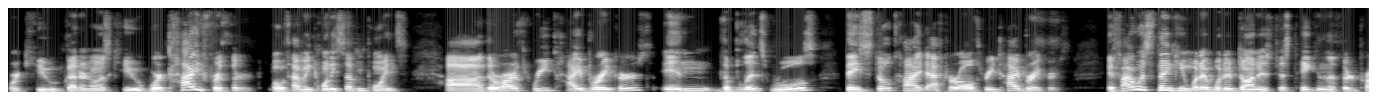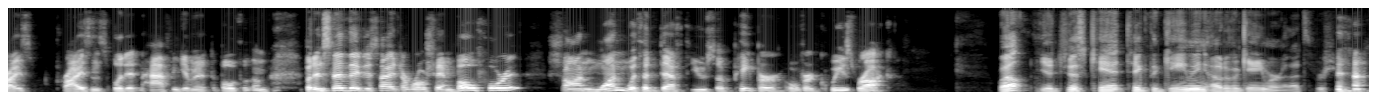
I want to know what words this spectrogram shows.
or Q, better known as Q, were tied for third, both having 27 points. Uh, there are three tiebreakers in the Blitz rules. They still tied after all three tiebreakers. If I was thinking what I would have done is just taken the third prize prize and split it in half and given it to both of them. But instead, they decided to Rochambeau for it. Sean won with a deft use of paper over Quiz Rock. Well, you just can't take the gaming out of a gamer. That's for sure.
